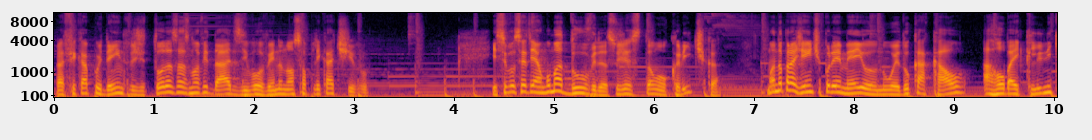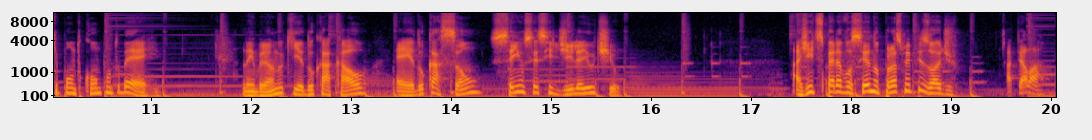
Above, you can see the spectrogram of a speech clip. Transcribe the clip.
para ficar por dentro de todas as novidades envolvendo o nosso aplicativo. E se você tem alguma dúvida, sugestão ou crítica, Manda pra gente por e-mail no educacau.iclinic.com.br. Lembrando que Educacau é educação sem o C cedilha e o tio. A gente espera você no próximo episódio. Até lá!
